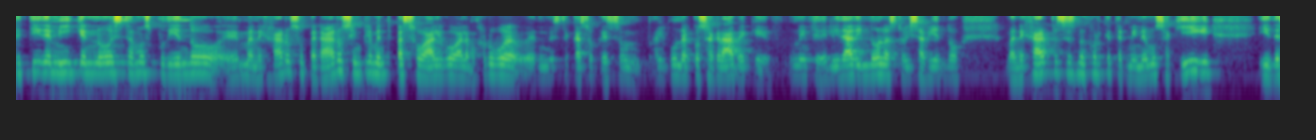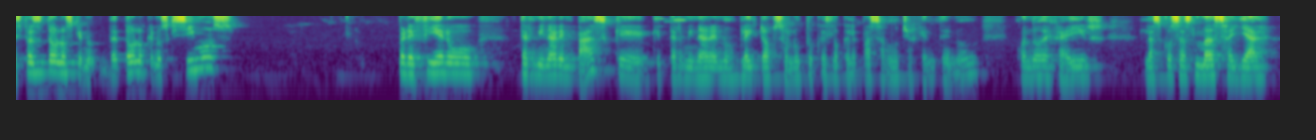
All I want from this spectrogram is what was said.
de ti, de mí, que no estamos pudiendo eh, manejar o superar, o simplemente pasó algo, a lo mejor hubo en este caso que es alguna cosa grave, que una infidelidad y no la estoy sabiendo manejar, pues es mejor que terminemos aquí y, después de, los que, de todo lo que nos quisimos, prefiero terminar en paz que, terminar en un pleito absoluto, que es lo que le pasa a mucha gente, ¿no? Cuando deja ir las cosas más allá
